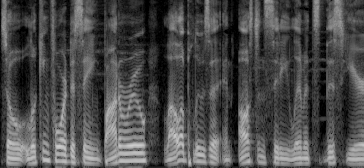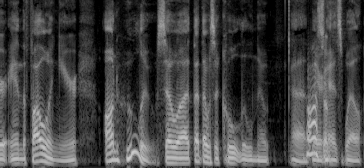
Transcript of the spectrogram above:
So looking forward to seeing Bonnaroo, Lollapalooza, and Austin City Limits this year and the following year on Hulu. So uh, I thought that was a cool little note uh, awesome. there as well.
